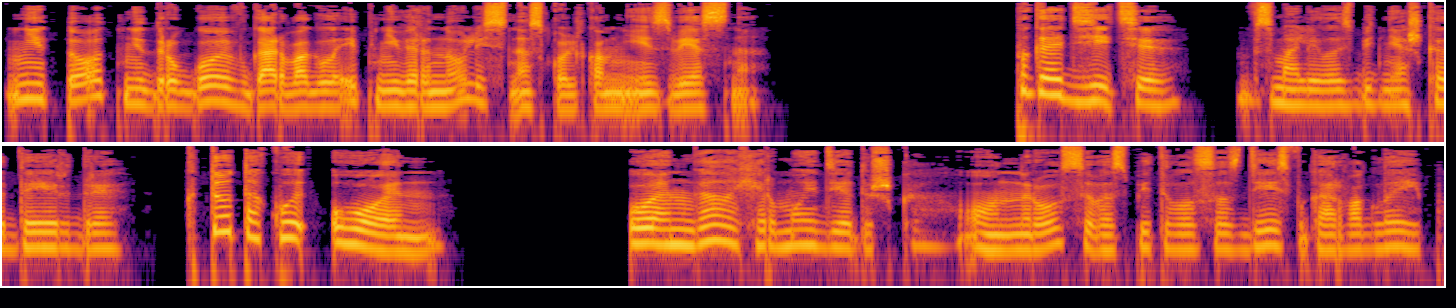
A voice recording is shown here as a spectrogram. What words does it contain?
Ни тот, ни другой в Гарваглейб не вернулись, насколько мне известно. «Погодите», — взмолилась бедняжка Дейрдре, — «кто такой Оэн?» Оэн Галлахер мой дедушка. Он рос и воспитывался здесь, в Гарваглейб.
